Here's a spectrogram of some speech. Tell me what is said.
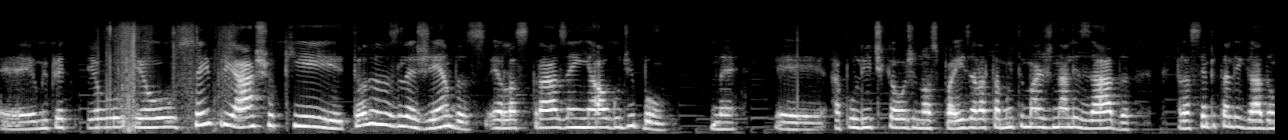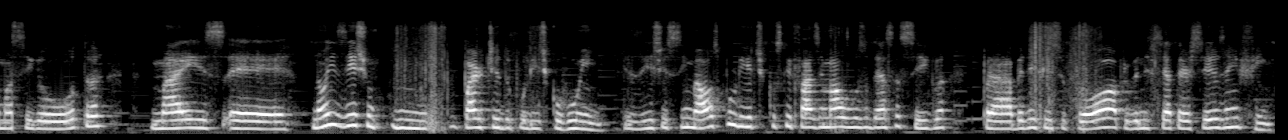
é, eu, me, eu, eu sempre acho que todas as legendas, elas trazem algo de bom, né? É, a política hoje no nosso país, ela está muito marginalizada ela sempre está ligada a uma sigla ou outra, mas é, não existe um, um, partido político ruim. Existe sim maus políticos que fazem mau uso dessa sigla para benefício próprio, beneficiar terceiros, enfim.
